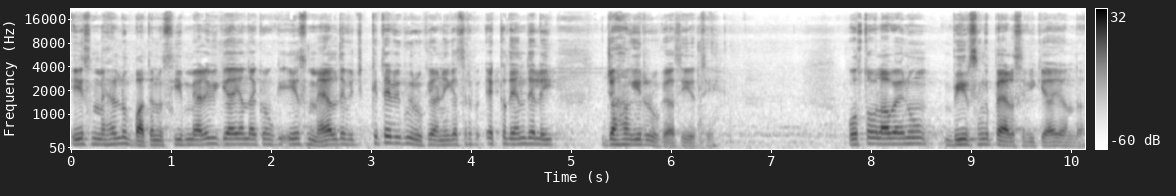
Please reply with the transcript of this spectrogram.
ਇਸ ਮਹਿਲ ਨੂੰ ਬਦਨਸੀਬ ਮਹਿਲ ਵੀ ਕਿਹਾ ਜਾਂਦਾ ਕਿਉਂਕਿ ਇਸ ਮਹਿਲ ਦੇ ਵਿੱਚ ਕਿਤੇ ਵੀ ਕੋਈ ਰੁਕਿਆ ਨਹੀਂਗਾ ਸਿਰਫ ਇੱਕ ਦਿਨ ਦੇ ਲਈ ਜਹਾਂਗੀਰ ਰੁਕਿਆ ਸੀ ਇੱਥੇ। ਉਸ ਤੋਂ ਇਲਾਵਾ ਇਹਨੂੰ ਵੀਰ ਸਿੰਘ ਪੈਲਸ ਵੀ ਕਿਹਾ ਜਾਂਦਾ।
